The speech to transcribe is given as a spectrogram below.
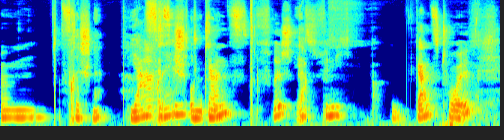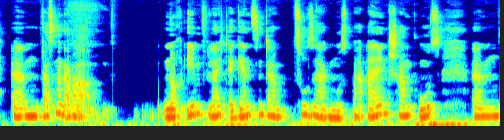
Ähm, frisch, ne? Ja, frisch und ganz so. frisch. Das ja. finde ich ganz toll. Ähm, was man aber noch eben vielleicht ergänzend dazu sagen muss, bei allen Shampoos ähm,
